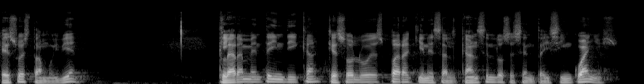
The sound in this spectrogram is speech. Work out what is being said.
Eso está muy bien claramente indica que solo es para quienes alcancen los 65 años.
